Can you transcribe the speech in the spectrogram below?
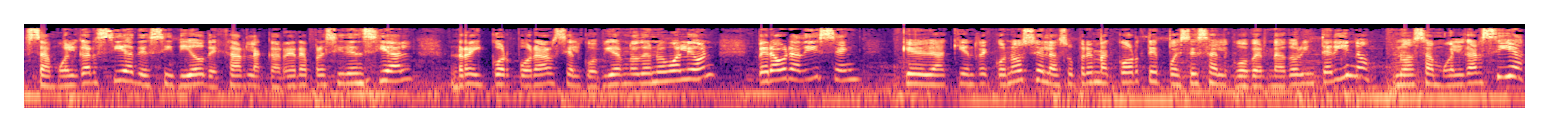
Samuel García decidió dejar la carrera presidencial, reincorporarse al gobierno de Nuevo León, pero ahora dicen que a quien reconoce la Suprema Corte pues es al gobernador interino, no a Samuel García.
